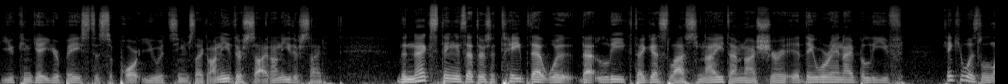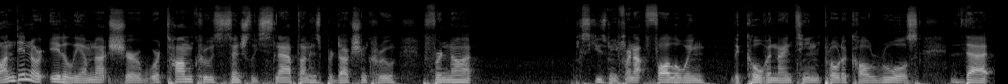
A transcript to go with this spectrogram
you can get your base to support you. It seems like on either side, on either side. The next thing is that there's a tape that was that leaked, I guess last night. I'm not sure. They were in, I believe, I think it was London or Italy. I'm not sure. Where Tom Cruise essentially snapped on his production crew for not, excuse me, for not following the COVID 19 protocol rules that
